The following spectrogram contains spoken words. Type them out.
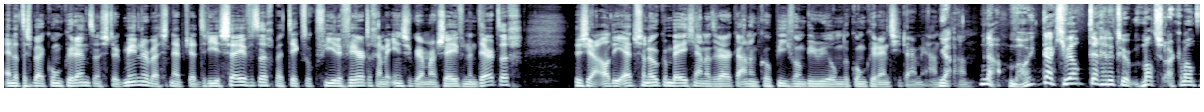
En dat is bij concurrenten een stuk minder. Bij Snapchat 73, bij TikTok 44 en bij Instagram maar 37. Dus ja, al die apps zijn ook een beetje aan het werken aan een kopie van BeReal om de concurrentie daarmee aan te Ja, gaan. nou mooi. Dankjewel, techredacteur Mats Akkerman.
